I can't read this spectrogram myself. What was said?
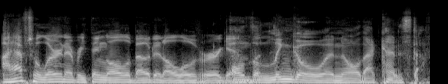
I have to learn everything all about it all over again. All the lingo and all that kind of stuff.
